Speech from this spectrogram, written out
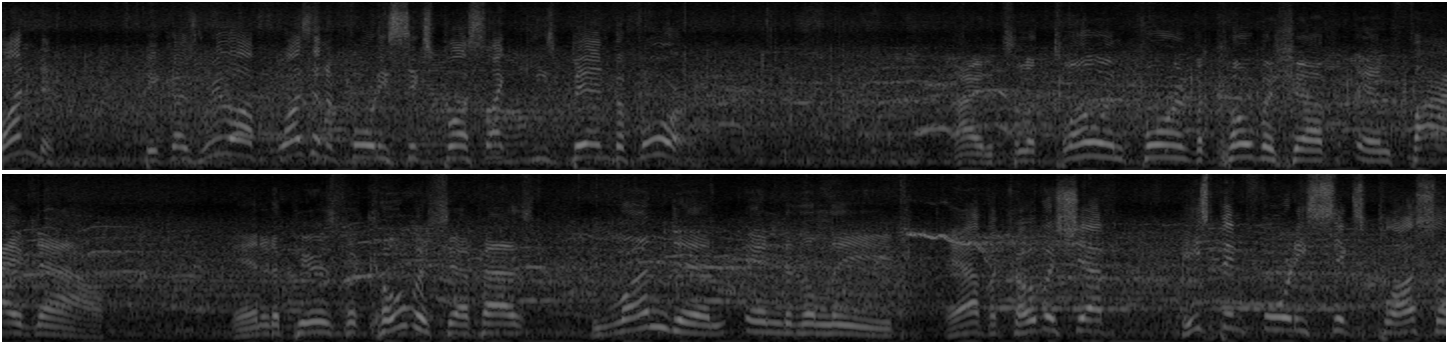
London because Rylov wasn't a 46 plus like he's been before. All right, it's le Clos in four and Vekovishchev in five now. And it appears Vekovishchev has London into the lead. Yeah, Vekovishchev, he's been 46 plus. le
